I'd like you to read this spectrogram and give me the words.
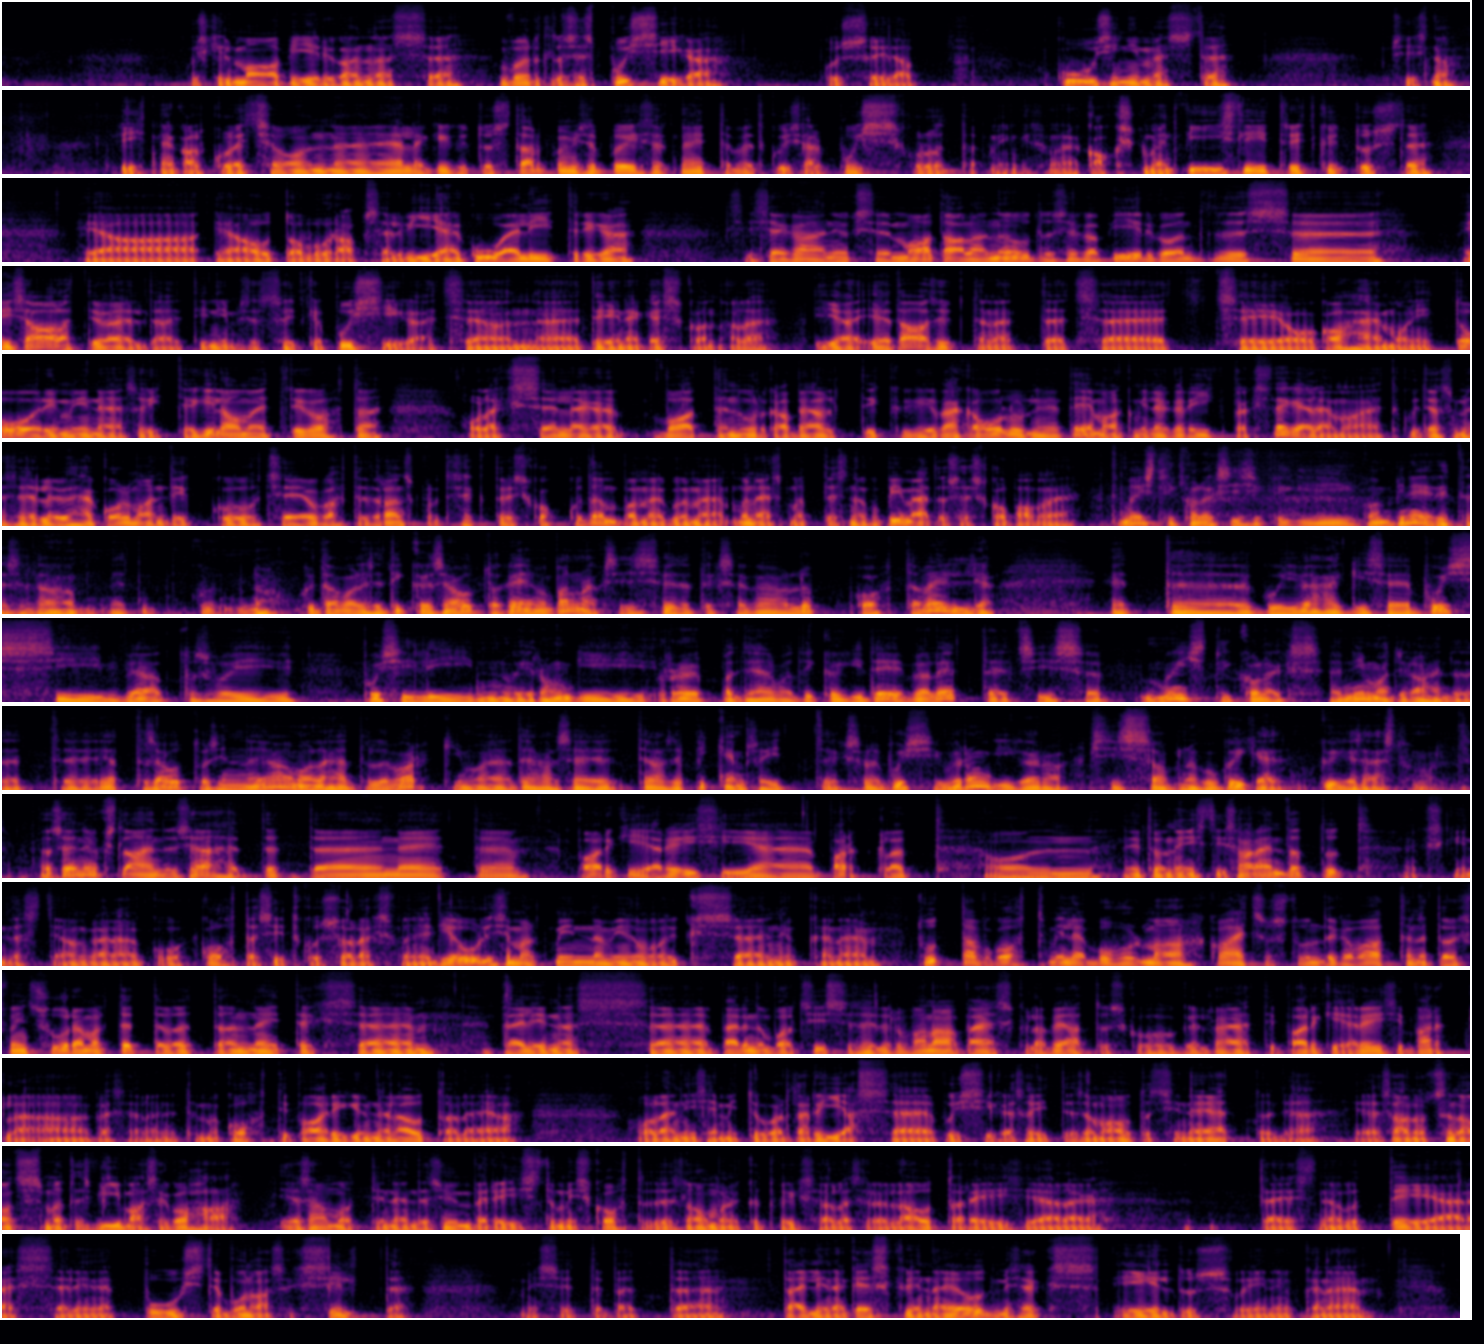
kuskil maapiirkonnas võrdluses bussiga, kus sõidab kuus inimest, siis noh, lihtne kalkulatsioon jällegi kütuse tarbimise põhiselt näitab, et kui seal buss kulutab mingisugune kakskümmend viis liitrit kütust ja, ja auto vurab seal viie-kuue liitriga, siis ega niisuguse madala nõudlusega piirkondades äh, ei saa alati öelda, et inimesed sõitke bussiga, et see on äh, teene keskkonnale. ja, ja taas ütlen, et, et see CO2 monitoorimine sõitja kilomeetri kohta oleks selle vaatenurga pealt ikkagi väga oluline teema, millega riik peaks tegelema, et kuidas me selle ühe kolmandiku CO2 transpordisektoris kokku tõmbame, kui me mõnes mõttes nagu pimeduses kobame. mõistlik oleks siis ikkagi kombineerida seda, et kui noh, kui tavaliselt ikka see auto käima pannakse, siis sõidetakse ka lõppkohta välja et äh, kui vähegi see bussipeatus või bussiliin või rongirööpad jäävad ikkagi tee peale ette, et siis mõistlik oleks niimoodi lahendada, et jätta see auto sinna jaama lähedale parkima ja teha see, teha see pikem sõit, eks ole, bussi või rongiga ära, siis saab nagu kõige, kõige säästvamalt. No see on üks lahendus jah, et, et need pargi- ja reisiparklad on, neid on Eestis arendatud, eks kindlasti on ka nagu kohtasid, kus oleks võinud jõulisemalt minna, minu üks äh, niisugune tuttav koht, mille puhul ma kahetsustundega vaatan, et oleks võinud suuremalt ette võtta, on näiteks äh, Tallinnas äh, Pärnu poolt sisse sõidul Vana Pääsküla peatus, kuhu küll rajati pargi- ja reisiparkla, aga seal on, ütleme, kohti paarikümnele autole ja olen ise mitu korda Riiasse bussiga sõites oma autot sinna jätnud ja, ja saanud sõna otseses mõttes viimase koha. ja samuti nendes ümberistumiskohtades loomulikult võiks olla sellele autoreisijale täiesti nagu tee ääres selline puust ja punaseks silt, mis ütleb, et äh, Tallinna kesklinna jõudmiseks eeldus või niisugune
